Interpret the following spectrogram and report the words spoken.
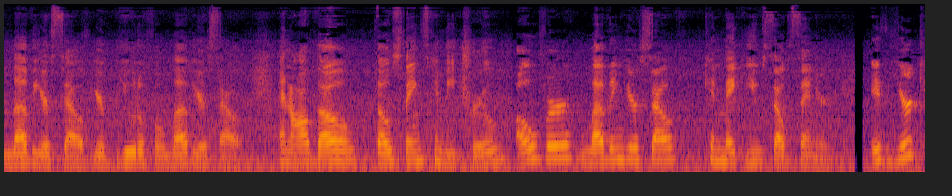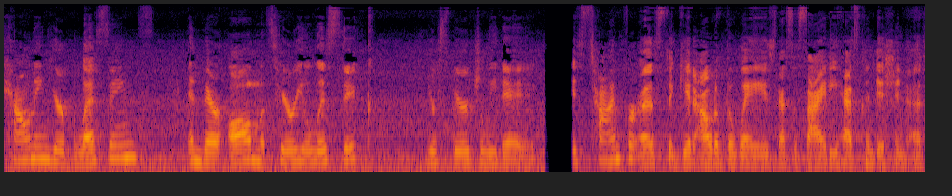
Love yourself. You're beautiful. Love yourself. And although those things can be true, over loving yourself can make you self centered. If you're counting your blessings and they're all materialistic, you're spiritually dead. It's time for us to get out of the ways that society has conditioned us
